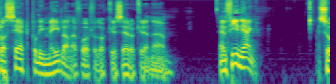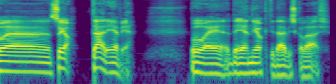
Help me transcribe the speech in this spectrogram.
Basert på de mailene jeg får fra dere, ser dere en, en fin gjeng. Så, så, ja, der er vi. Og det er nøyaktig der vi skal være.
